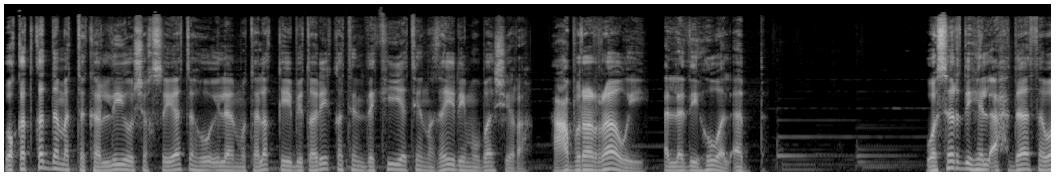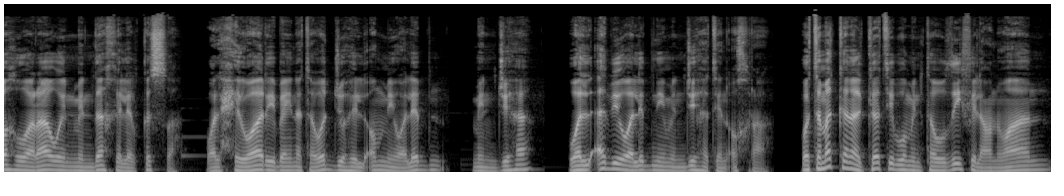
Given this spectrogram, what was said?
وقد قدم التكرلي شخصيته إلى المتلقي بطريقة ذكية غير مباشرة عبر الراوي الذي هو الأب. وسرده الأحداث وهو راو من داخل القصة والحوار بين توجه الأم والابن من جهة والأب والابن من جهة أخرى. وتمكن الكاتب من توظيف العنوان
